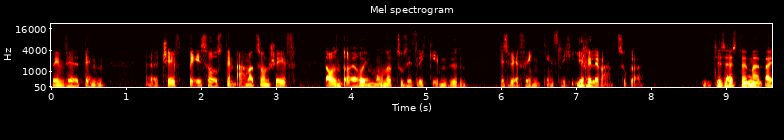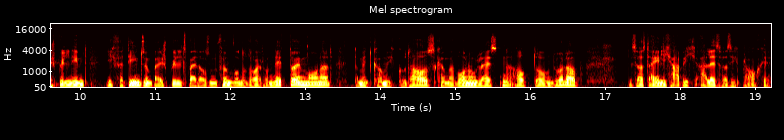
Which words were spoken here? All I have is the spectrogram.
wenn wir dem äh, Jeff Bezos, dem Amazon-Chef, 1000 Euro im Monat zusätzlich geben würden. Das wäre für ihn gänzlich irrelevant sogar. Das heißt, wenn man ein Beispiel nimmt, ich verdiene zum Beispiel 2500 Euro netto im Monat, damit komme ich gut aus, kann mir Wohnung leisten, Auto und Urlaub. Das heißt, eigentlich habe ich alles, was ich brauche.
